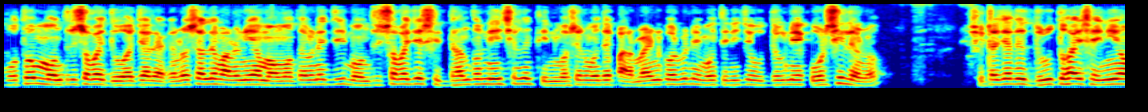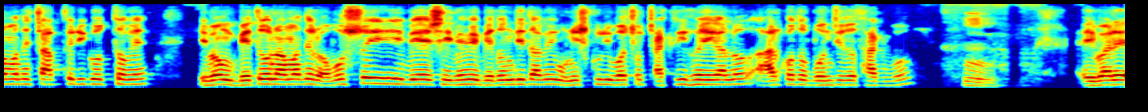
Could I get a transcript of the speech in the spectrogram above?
প্রথম মন্ত্রিসভায় দু হাজার এগারো সালে মাননীয় মমতা ব্যানার্জি মন্ত্রিসভায় যে সিদ্ধান্ত নিয়েছিলেন তিন বছরের মধ্যে পার্মানেন্ট করবেন এবং তিনি যে উদ্যোগ নিয়ে করছিলেনও সেটা যাতে দ্রুত হয় সেই নিয়েও আমাদের চাপ তৈরি করতে হবে। এবং বেতন আমাদের অবশ্যই সেইভাবে বেতন দিতে হবে উনিশ কুড়ি বছর চাকরি হয়ে গেল আর কত বঞ্চিত থাকব। হুম। এবারে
